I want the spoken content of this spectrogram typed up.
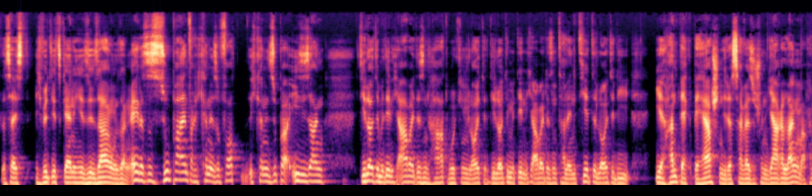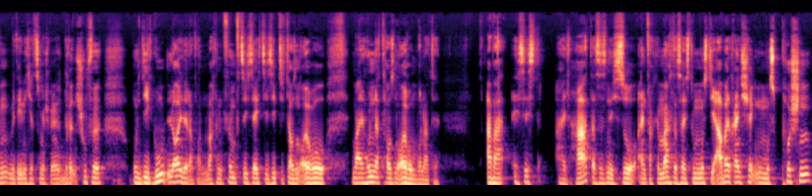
Das heißt, ich würde jetzt gerne hier sagen und sagen, ey, das ist super einfach, ich kann dir sofort, ich kann dir super easy sagen, die Leute, mit denen ich arbeite, sind hardworking Leute. Die Leute, mit denen ich arbeite, sind talentierte Leute, die ihr Handwerk beherrschen, die das teilweise schon jahrelang machen, mit denen ich jetzt zum Beispiel in der dritten Stufe und die guten Leute davon machen 50, 60, 70.000 Euro mal 100.000 Euro Monate. Aber es ist halt hart, das ist nicht so einfach gemacht. Das heißt, du musst die Arbeit reinstecken, du musst pushen.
